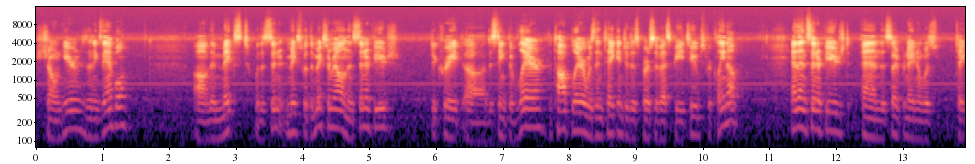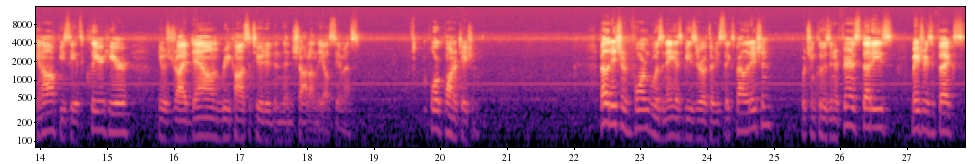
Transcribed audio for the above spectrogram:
shown here as an example. Um, then mixed with, the, mixed with the mixer mill and then centrifuge to create a distinctive layer. The top layer was then taken to dispersive SPE tubes for cleanup and then centrifuged and the supernate was taken off. You see it's clear here. It was dried down, reconstituted, and then shot on the LCMS. For quantitation. Validation performed was an ASB 036 validation, which includes interference studies, matrix effects,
